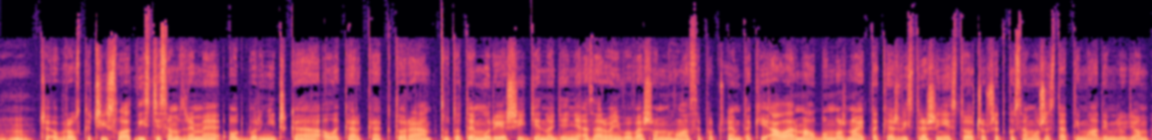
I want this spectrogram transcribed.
Uh-huh. Čo obrovské číslo. Vy ste samozrejme odborníčka, lekárka, ktorá túto tému rieši dennodenne a zároveň vo vašom hlase počujem taký alarm alebo možno aj také až vystrašenie z toho, čo všetko sa môže stať tým mladým ľuďom.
